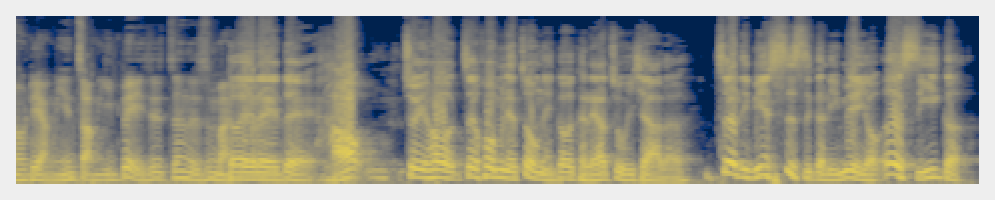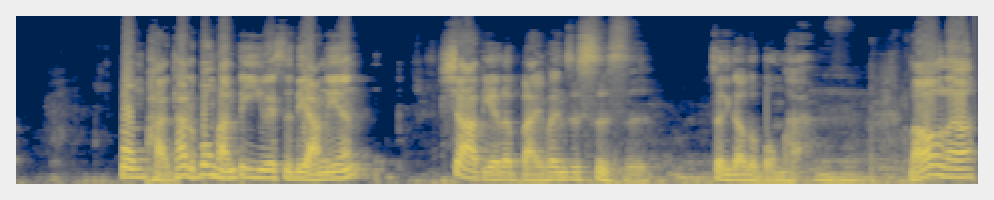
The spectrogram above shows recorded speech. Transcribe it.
哦，两年涨一倍，这真的是蛮对对对。好，最后这后面的重点，各位可能要注意一下了。这里面四十个里面有二十一个崩盘，它的崩盘定义是两年下跌了百分之四十，这个叫做崩盘。嗯嗯。然后呢，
